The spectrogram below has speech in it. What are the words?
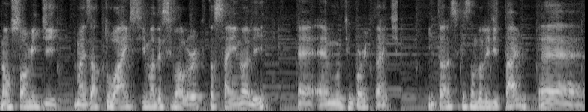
não só medir, mas atuar em cima desse valor que está saindo ali é, é, muito importante. Então, nessa questão do lead time, é,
